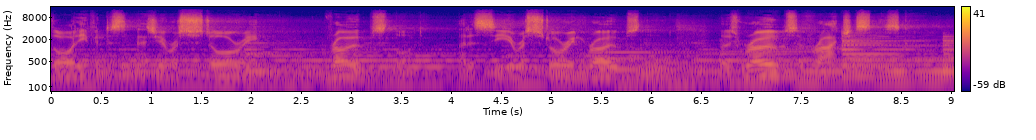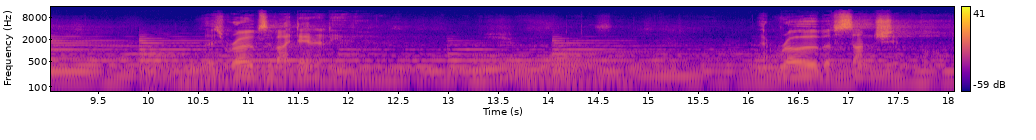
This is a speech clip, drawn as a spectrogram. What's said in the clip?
Lord, even as you're restoring robes, Lord. Let us see you restoring robes, Lord. Those robes of righteousness, God. Those robes of identity, Lord. That robe of sonship, Lord.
